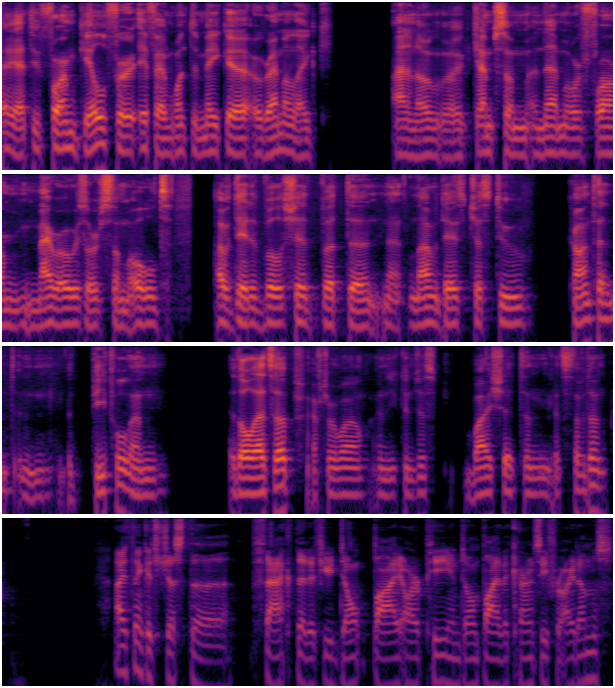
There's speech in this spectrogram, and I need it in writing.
I had to farm Gil for if I want to make a, a Rema like I don't know, uh, camp some them or farm marrows or some old outdated bullshit. But uh, nowadays, just do content and with people, and it all adds up after a while, and you can just buy shit and get stuff done. I think it's just the fact that if you don't buy RP and don't buy the currency for items,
